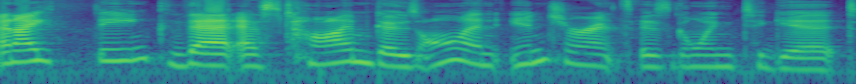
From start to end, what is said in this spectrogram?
And I think that as time goes on, insurance is going to get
